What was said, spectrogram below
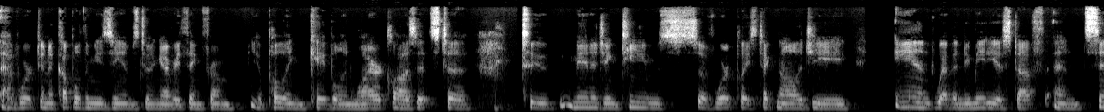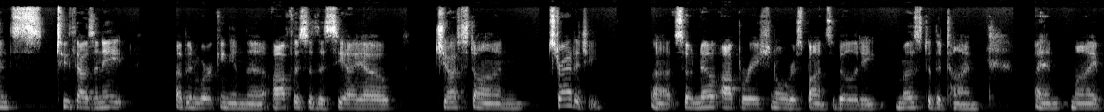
have worked in a couple of the museums, doing everything from you know, pulling cable and wire closets to to managing teams of workplace technology, and web and new media stuff. And since 2008, I've been working in the office of the CIO just on strategy. Uh, so no operational responsibility most of the time. And my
